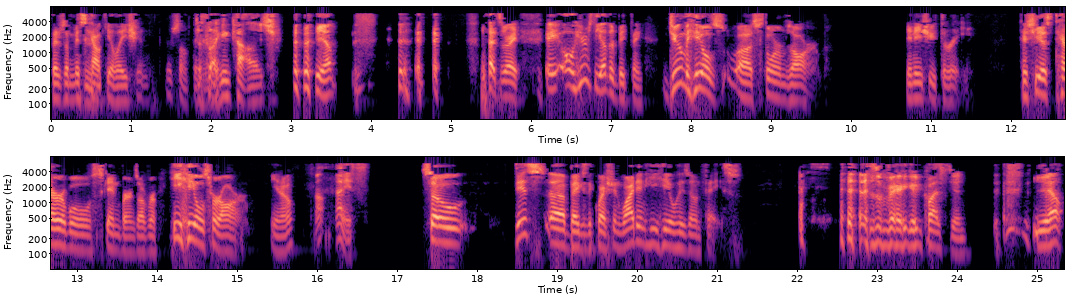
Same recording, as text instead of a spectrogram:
There's a miscalculation or something." Just right? like in college. yep. That's right. Hey, oh, here's the other big thing. Doom heals uh, Storm's arm in issue three because she has terrible skin burns over him. He heals her arm. You know. Oh, nice. So this uh, begs the question: Why didn't he heal his own face? that is a very good question. Yep.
